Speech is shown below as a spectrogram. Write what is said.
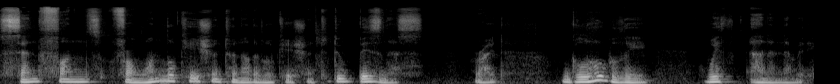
send funds from one location to another location to do business right globally with anonymity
